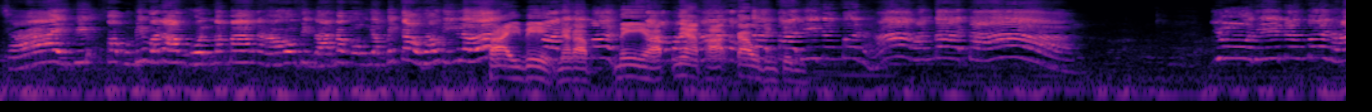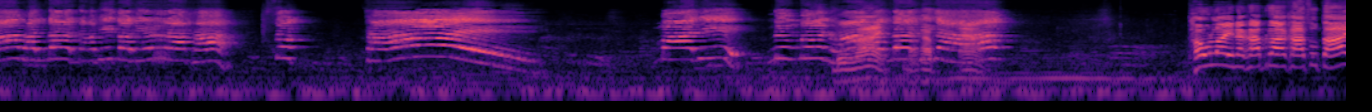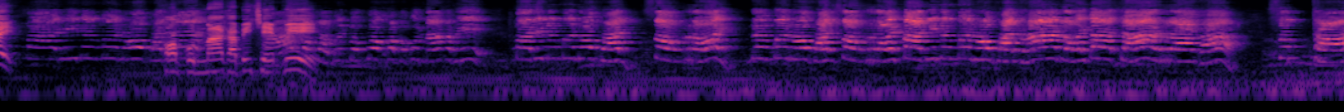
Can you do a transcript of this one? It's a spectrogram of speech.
ใช่พี่ขอบคุณพี่วรามพลมากๆนะคะองค์สิบล้านบางองค์ยังไม่เก่าเท่านี้เลยใช่พี่นะครับ นี่ครับ เนี่ยพระเก่าจริงๆที่หนึ่งหมื่นห้าพันบาทจ้าอยู่ที่หนึ่งหมื่นห้าพันบาทนะคะพี่ตอนนี้ราคาสุดท้ายมาที่หนึ่งหมื่น ดู ห้า ง่าย พันบาท นะครับ พี่จ๋า อ่า ๆ เท่าไห ร่นะครับราคาสุดท้าย มาที่หนึ่งหมื่นหกพันขอบคุณมากครับพี่เชฟวี่ ขอบคุณบวกบวกขอบคุณมากค่ะพี่ มาที่หนึ่งหมื่นหกพันสองร้อยหนึ่งหมื่นหกพันสองร้อยบาทที่หนึ่งหมื่นหกพันห้าร้อยบาทจ้าราคาสุดท้า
